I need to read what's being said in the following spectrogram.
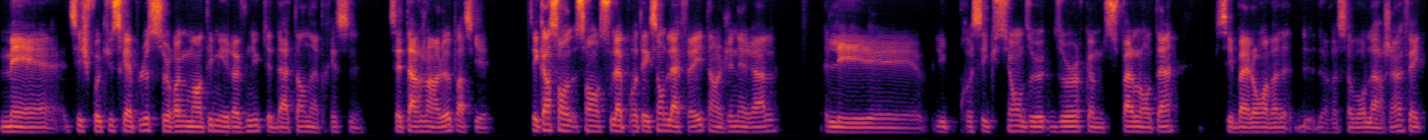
mais je focuserais plus sur augmenter mes revenus que d'attendre après cet argent-là parce que quand ils sont, sous la protection de la fête, en général, les, les prosécutions durent, comme super longtemps. C'est bien long avant de, recevoir de l'argent. Fait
